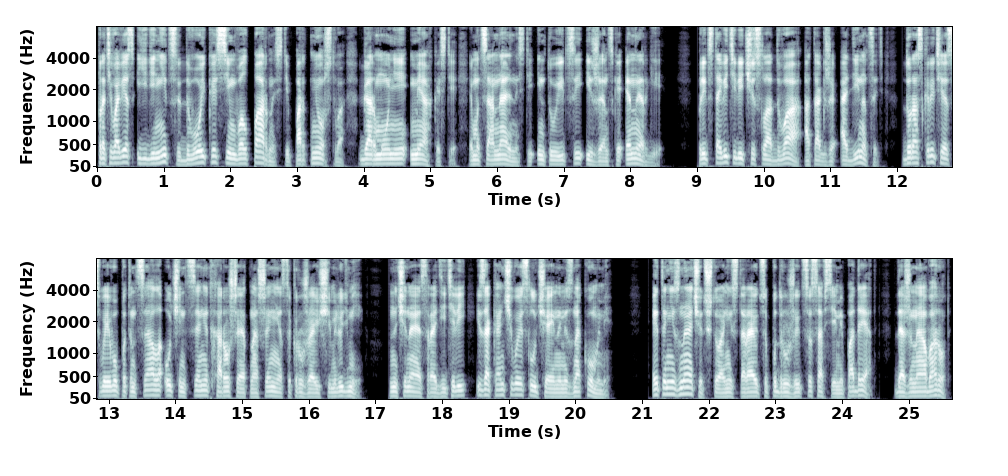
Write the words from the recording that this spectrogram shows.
Противовес единицы двойка – символ парности, партнерства, гармонии, мягкости, эмоциональности, интуиции и женской энергии. Представители числа 2, а также 11 до раскрытия своего потенциала очень ценят хорошие отношения с окружающими людьми, начиная с родителей и заканчивая случайными знакомыми. Это не значит, что они стараются подружиться со всеми подряд, даже наоборот.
